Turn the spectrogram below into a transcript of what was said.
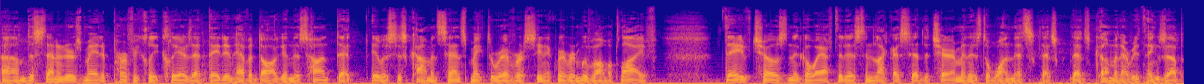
Um, the senators made it perfectly clear that they didn't have a dog in this hunt; that it was just common sense, make the river a scenic river, and move on with life. They've chosen to go after this, and like I said, the chairman is the one that's that's that's gumming everything's up.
